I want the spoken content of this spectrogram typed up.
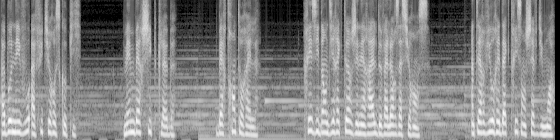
Abonnez-vous à Futuroscopie. Membership Club. Bertrand Torel. Président directeur général de Valeurs Assurances. Interview rédactrice en chef du mois.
